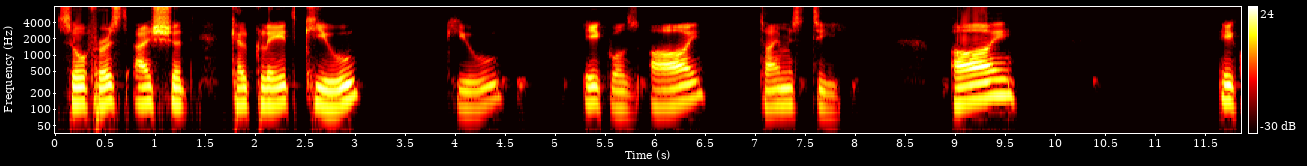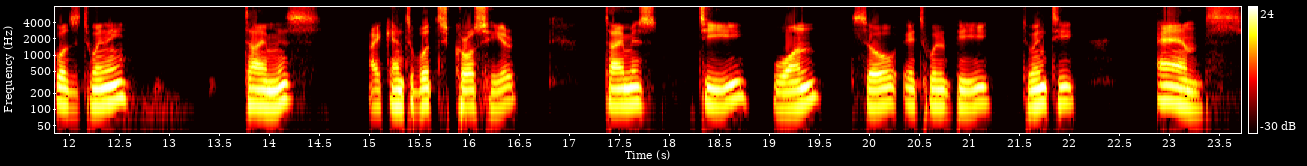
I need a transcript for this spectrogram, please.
so first I should calculate Q. Q equals I times T. I equals 20 times, I can't put cross here, times T1, so it will be 20 amps,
